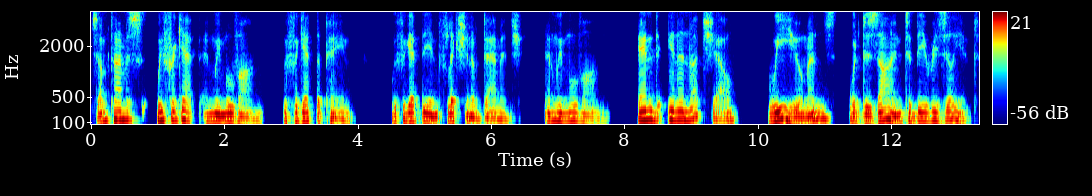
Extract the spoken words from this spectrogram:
Sometimes we forget and we move on. We forget the pain, we forget the infliction of damage, and we move on. And in a nutshell, we humans were designed to be resilient.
